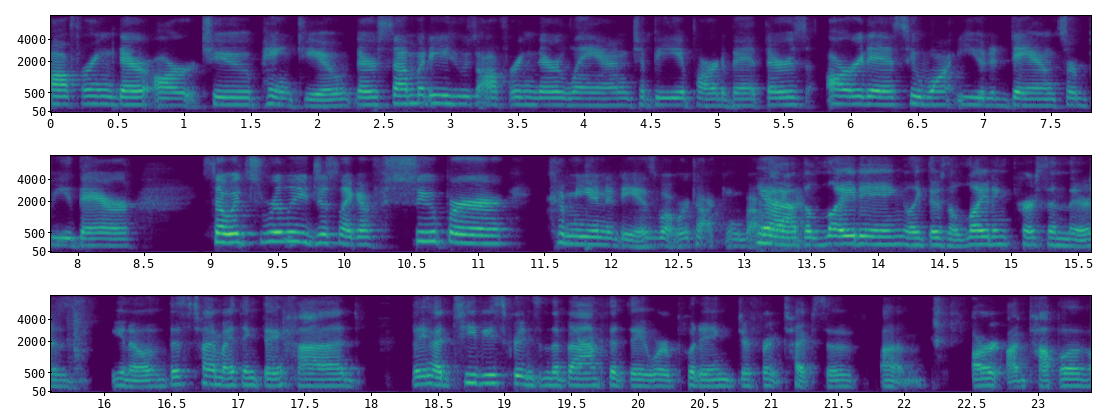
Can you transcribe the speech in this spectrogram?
offering their art to paint you. There's somebody who's offering their land to be a part of it. There's artists who want you to dance or be there. So it's really just like a super community is what we're talking about. Yeah, right the lighting, like there's a lighting person. There's, you know, this time I think they had they had TV screens in the back that they were putting different types of um, art on top of,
